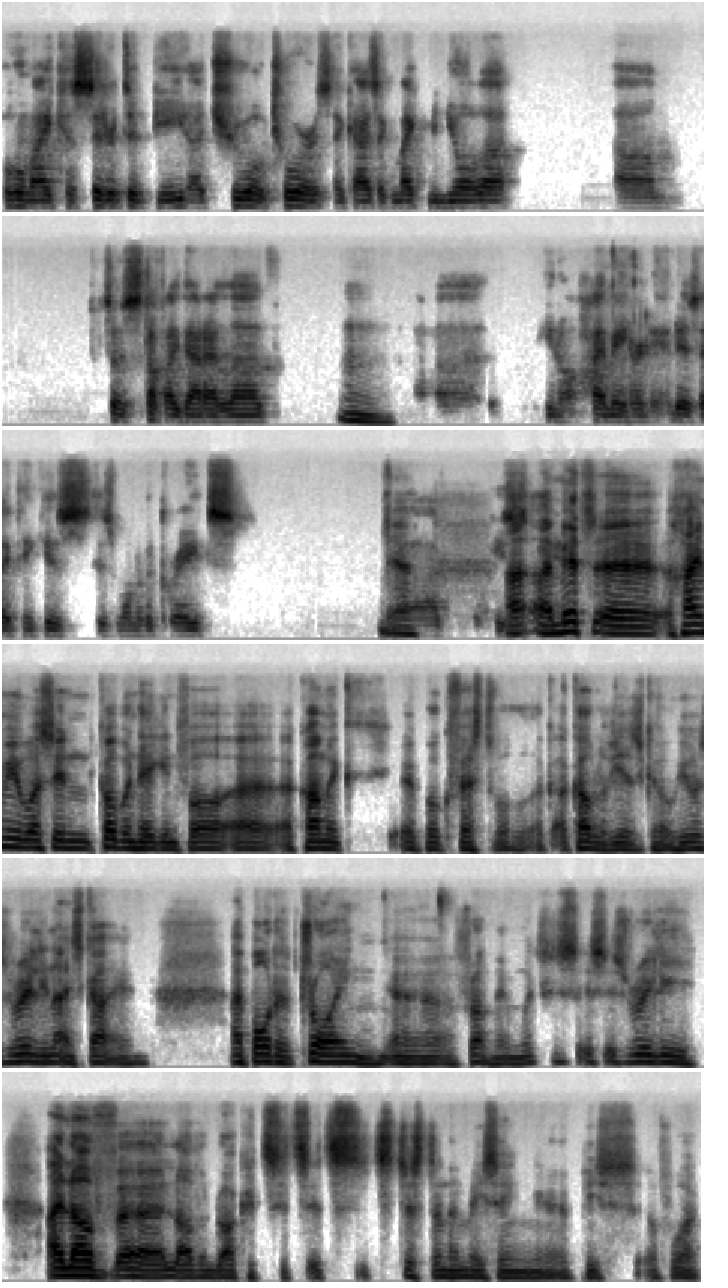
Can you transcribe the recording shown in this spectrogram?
whom I consider to be uh, true auteurs, and guys like Mike Mignola. Um, so stuff like that I love. Mm. You know, Jaime Hernandez I think is is one of the greats. Yeah. Uh, I, I met uh, Jaime was in Copenhagen for a, a comic uh, book festival a, a couple of years ago. He was a really nice guy, and I bought a drawing uh, from him, which is, is, is really. I love uh, Love and Rockets. It's it's it's just an amazing uh, piece of work.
